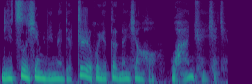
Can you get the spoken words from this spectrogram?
你自信里面的智慧德能向好，完全现前。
